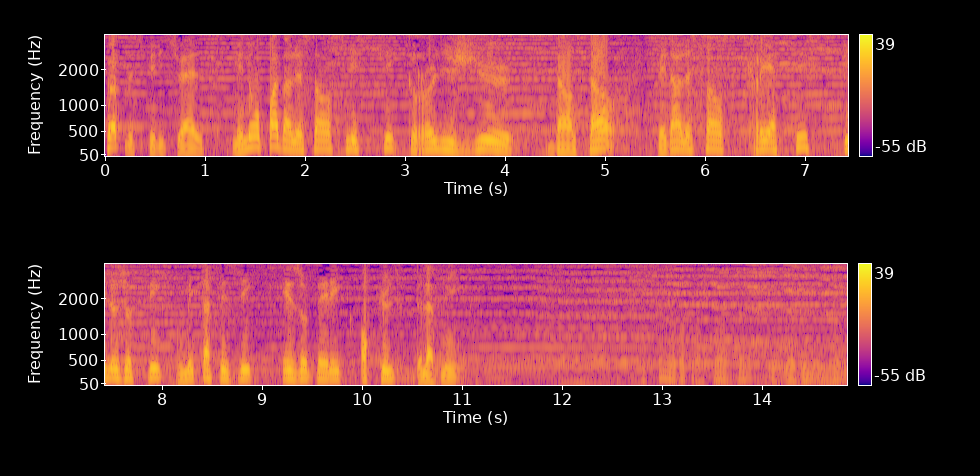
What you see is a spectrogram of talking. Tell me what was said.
peuple spirituel, mais non pas dans le sens mystique, religieux d'antan, mais dans le sens créatif, philosophique, métaphysique, ésotérique, occulte de l'avenir. Quelqu'un me reprochait en fait, il y a 2000 ans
